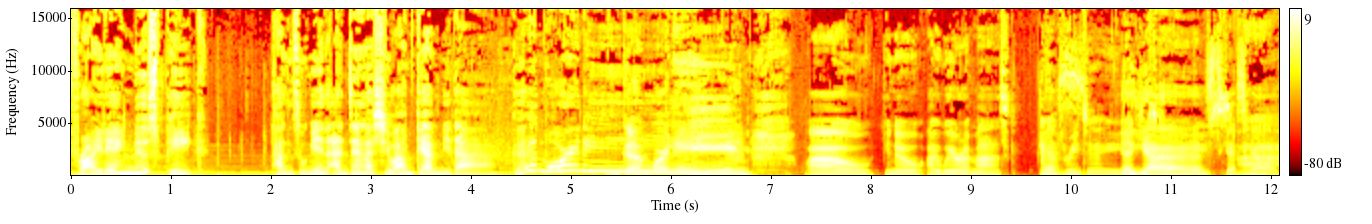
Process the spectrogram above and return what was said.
Friday Newspeak 방송인 안젤라 씨와 함께합니다. Good morning. Good morning. Wow, you know, I wear a mask yes. every day. Yeah, yes, days. yes, yes.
